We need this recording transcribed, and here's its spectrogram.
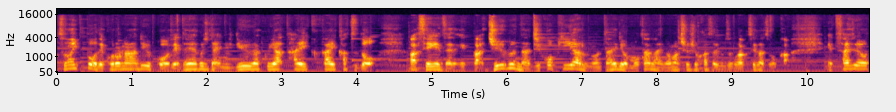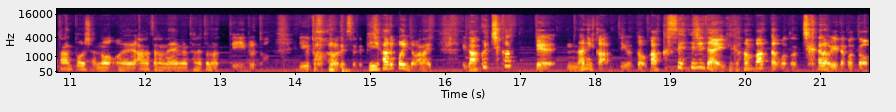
その一方でコロナ流行で大学時代に留学や体育会活動が制限された結果、十分な自己 PR の材料を持たないまま就職活動に臨む学生が増加。えー採用担当者の、え新たな悩みの種となっているというところですよね。PR ポイントがない。学知化って何かっていうと、学生時代に頑張ったこと、力を入れたことを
